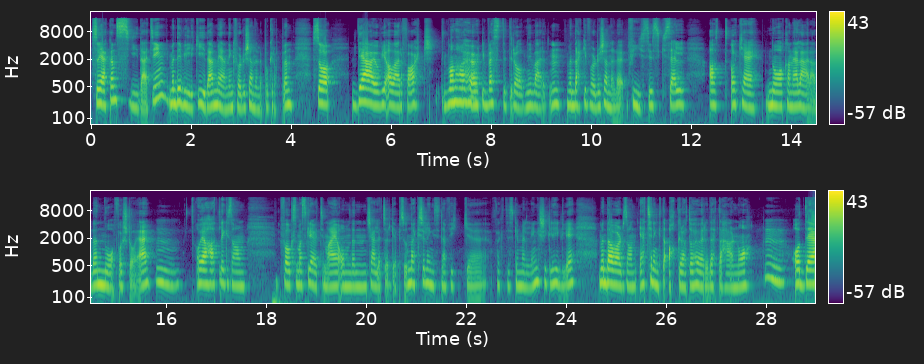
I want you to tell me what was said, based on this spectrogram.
Så jeg kan si deg ting, men det vil ikke gi deg mening før du kjenner det på kroppen. Så det er jo vi alle erfart. Man har hørt de beste rådene i verden, men det er ikke før du kjenner det fysisk selv at ok, nå kan jeg lære av det, nå forstår jeg. Og jeg har hatt liksom folk som har skrevet til meg om den kjærlighetssorgepisoden. Det er ikke så lenge siden jeg fikk uh, faktisk en melding. Skikkelig hyggelig. Men da var det sånn Jeg trengte akkurat å høre dette her nå. Og det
